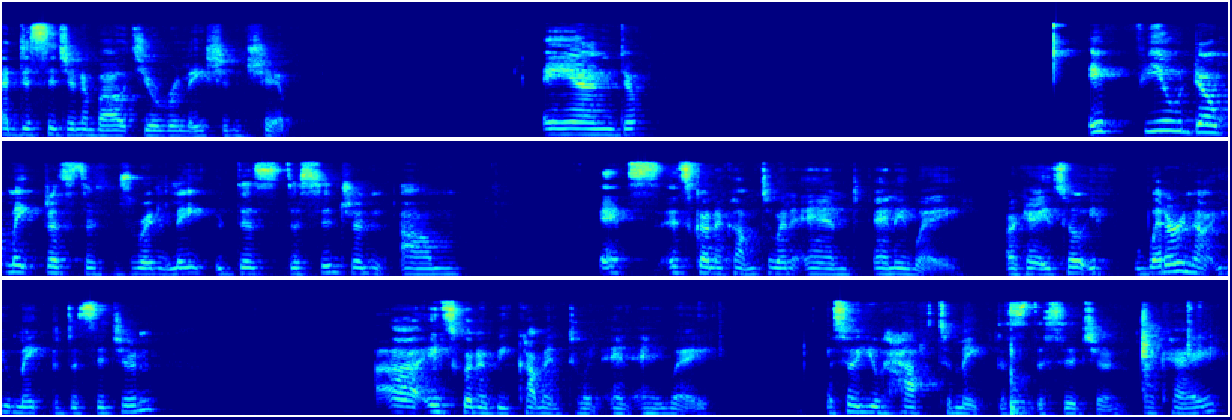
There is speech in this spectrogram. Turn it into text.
a decision about your relationship and if you don't make this this, relate, this decision, um, it's it's going to come to an end anyway. Okay, so if whether or not you make the decision, uh, it's going to be coming to an end anyway. So you have to make this decision. Okay.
